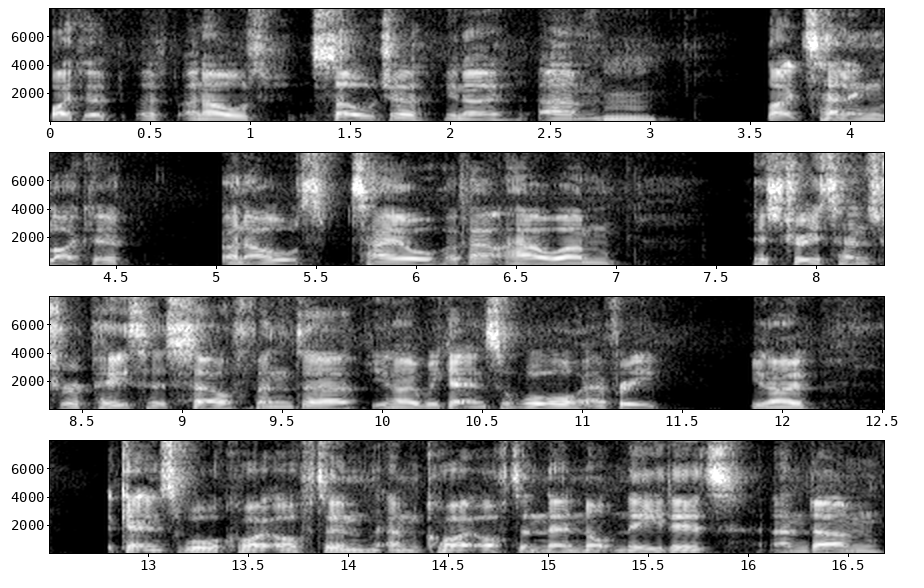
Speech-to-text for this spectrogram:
like a, a an old soldier, you know, um, like telling like a an old tale about how um, history tends to repeat itself, and uh, you know we get into war every, you know, get into war quite often, and quite often they're not needed, and um,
